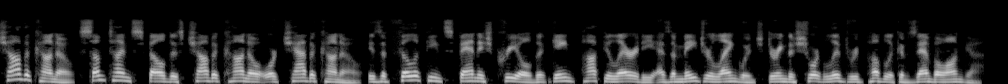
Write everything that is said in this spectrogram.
Chabacano, sometimes spelled as Chabacano or Chabacano, is a Philippine Spanish Creole that gained popularity as a major language during the short-lived Republic of Zamboanga.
